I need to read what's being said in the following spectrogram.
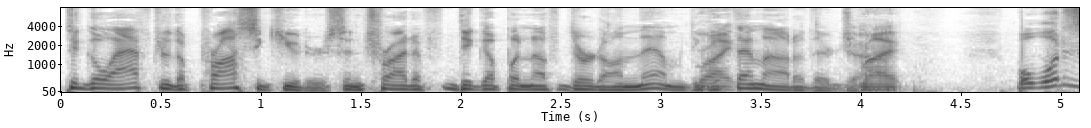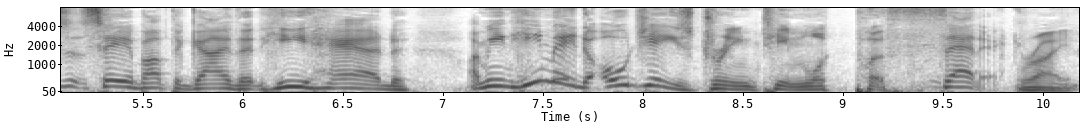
to go after the prosecutors and try to dig up enough dirt on them to Right. get them out of their job. Right. But what does it say about the guy that he had? I mean, he made OJ's dream team look pathetic. Right.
